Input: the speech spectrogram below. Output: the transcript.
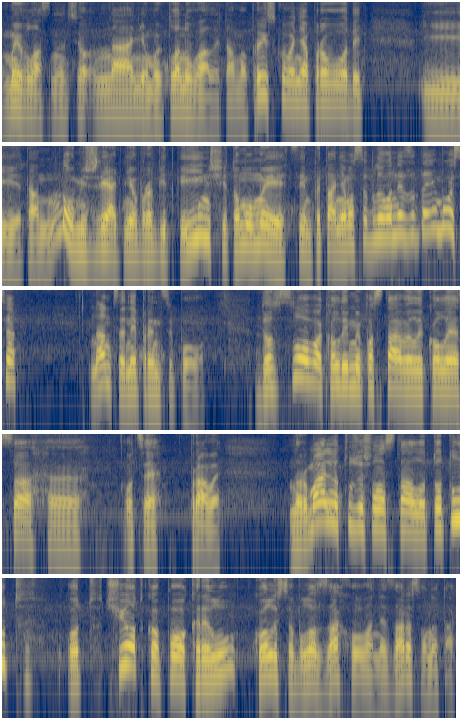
Ми, власне, на ньому і планували там оприскування проводити і там ну, міжрядні обробітки і інші, тому ми цим питанням особливо не задаємося. Нам це не принципово. До слова, коли ми поставили колеса, е, оце праве, нормально тут же ж воно стало, то тут от чітко по крилу колесо було заховане. Зараз воно так.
